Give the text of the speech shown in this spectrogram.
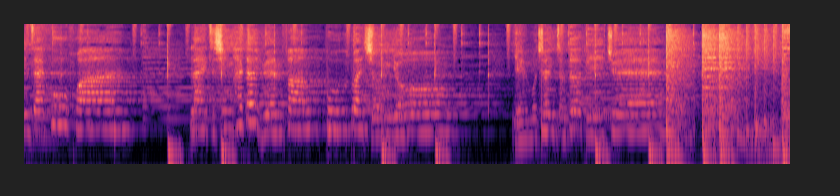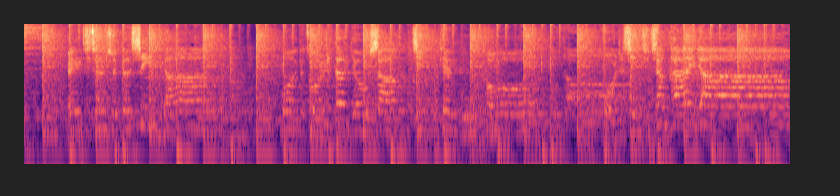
音在呼唤，来自星海的远方，不断汹涌，淹没成长的疲倦。背起沉睡的行囊，抹掉昨日的忧伤，今天天不同，或者心情像太阳。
